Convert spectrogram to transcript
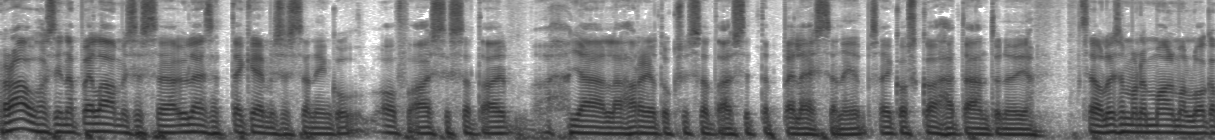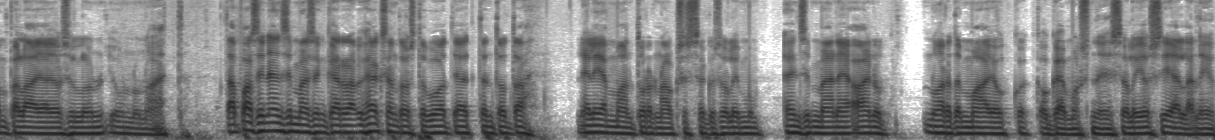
rauha siinä pelaamisessa ja yleensä tekemisessä niin kuin off-iceissa tai jäällä harjoituksissa tai sitten peleissä, niin se ei koskaan hätääntynyt. Ja se oli semmoinen maailmanluokan pelaaja jo silloin junnuna, että tapasin ensimmäisen kerran 19-vuotiaiden tota neljän maan turnauksessa, kun se oli mun ensimmäinen ja ainut nuorten maajoukkuekokemus, niin se oli jo siellä, niin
